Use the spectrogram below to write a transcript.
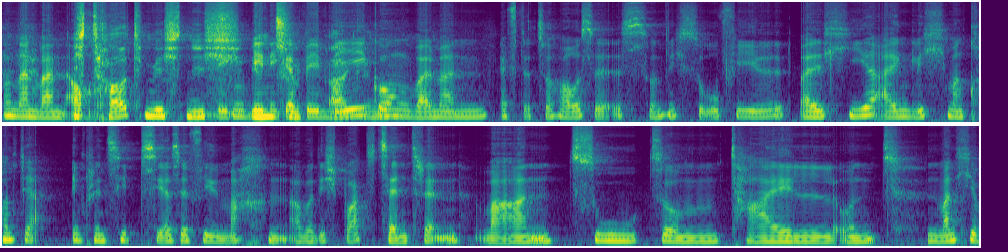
Und dann waren Ich auch traute mich nicht. wegen weniger. Bewegung, weil man öfter zu Hause ist und nicht so viel. Weil hier eigentlich, man konnte ja im Prinzip sehr, sehr viel machen, aber die Sportzentren waren zu zum Teil und manche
